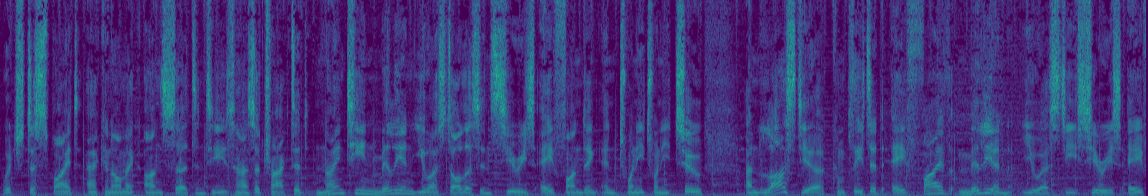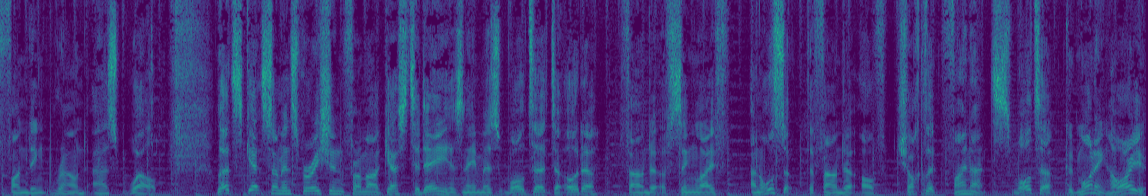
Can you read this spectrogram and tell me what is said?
which, despite economic uncertainties, has attracted 19 million US dollars in Series A funding in 2022, and last year completed a 5 million USD Series A funding round as well. Let's get some inspiration from our guest today. His name is Walter de Oude, founder of Singlife and also the founder of Chocolate Finance. Walter, good morning. How are you?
